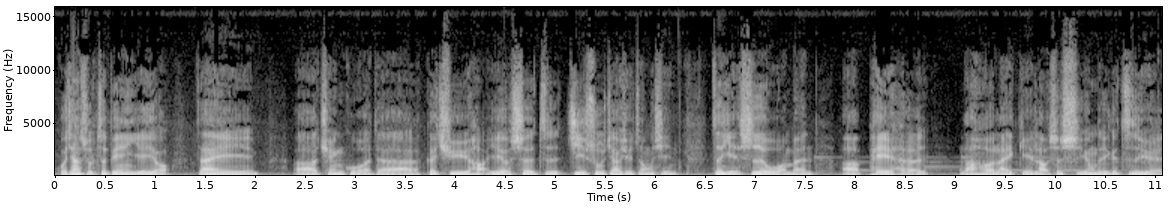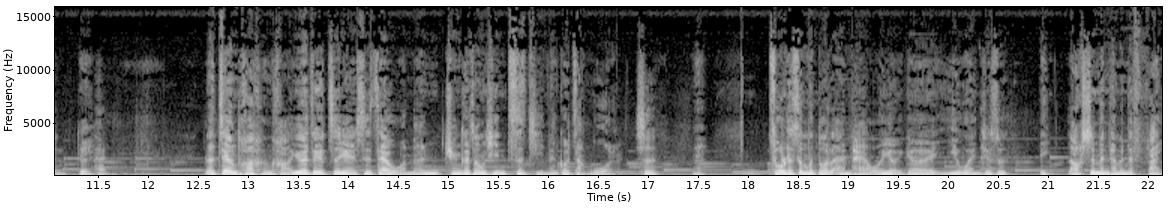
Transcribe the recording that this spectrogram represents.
国家署这边也有在呃全国的各区域哈，也有设置技术教学中心，这也是我们呃配合然后来给老师使用的一个资源。对那这样的话很好，因为这个资源是在我们全科中心自己能够掌握了。是，嗯，做了这么多的安排，我有一个疑问，就是，哎，老师们他们的反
